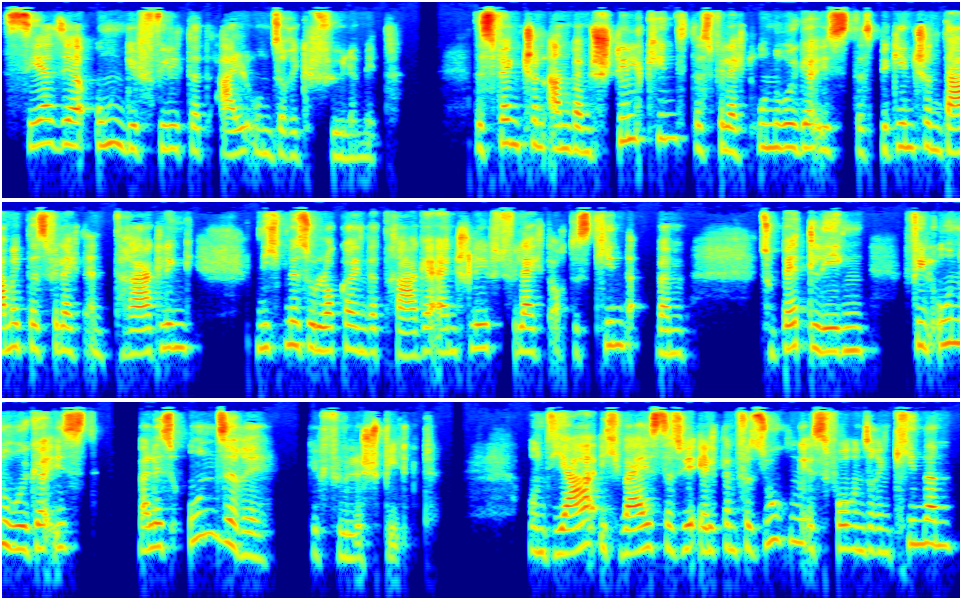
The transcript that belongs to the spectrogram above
sehr, sehr ungefiltert all unsere Gefühle mit. Das fängt schon an beim Stillkind, das vielleicht unruhiger ist. Das beginnt schon damit, dass vielleicht ein Tragling nicht mehr so locker in der Trage einschläft. Vielleicht auch das Kind beim zu Bett legen viel unruhiger ist, weil es unsere Gefühle spielt. Und ja, ich weiß, dass wir Eltern versuchen, es vor unseren Kindern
